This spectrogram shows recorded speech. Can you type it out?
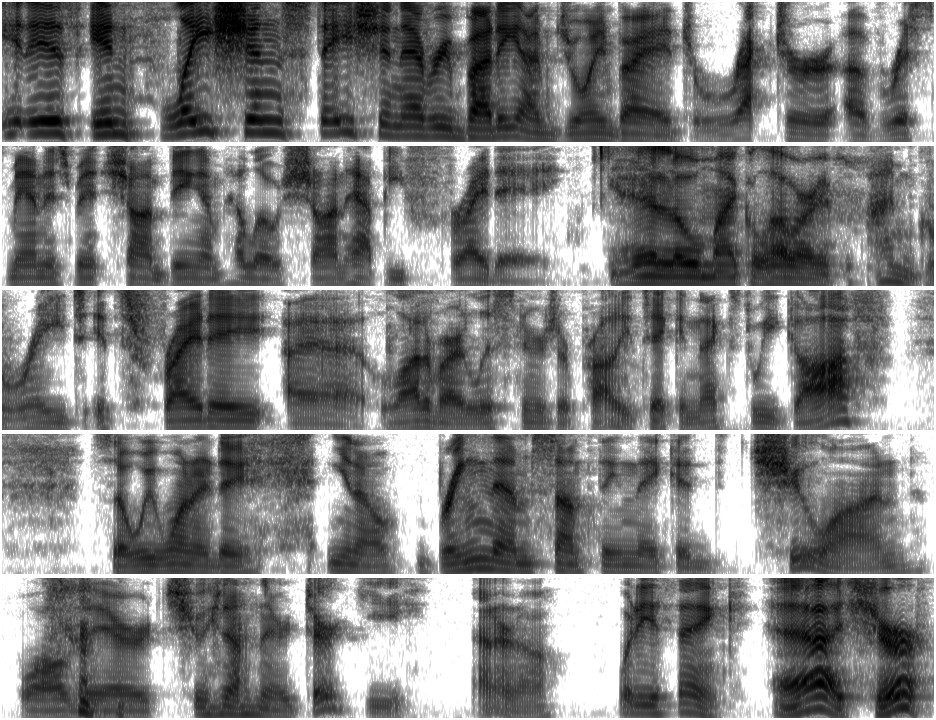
It is Inflation Station, everybody. I'm joined by a Director of Risk Management, Sean Bingham. Hello, Sean. Happy Friday. Hello, Michael. How are you? I'm great. It's Friday. Uh, a lot of our listeners are probably taking next week off. So we wanted to, you know, bring them something they could chew on while they're chewing on their turkey. I don't know. What do you think? Yeah, sure.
